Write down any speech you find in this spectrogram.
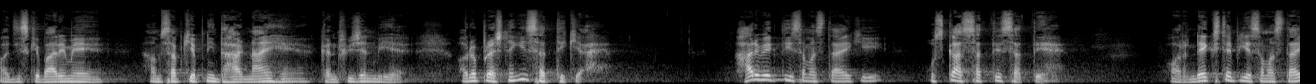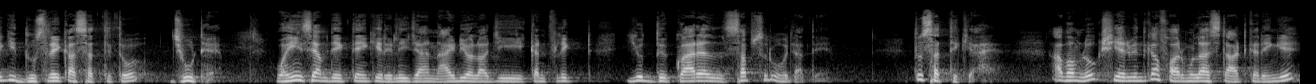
और जिसके बारे में हम सबकी अपनी धारणाएँ हैं कन्फ्यूज़न भी है, और वो प्रश्न है कि सत्य क्या है? हर व्यक्ति समझता है कि उसका सत्य सत्य है, और नेक्स्ट स्टेप ये समझता है कि दूसरे का सत्य तो झूठ है। वहीं से हम देखते हैं कि रिलीजन आइडियोलॉजी कन्फ्लिक्ट युद्ध, क्वारल सब शुरू हो जाते हैं। तो सत्य क्या है? अब हम लोग शेयरविंद का फॉर्मूला स्टार्ट करेंगे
